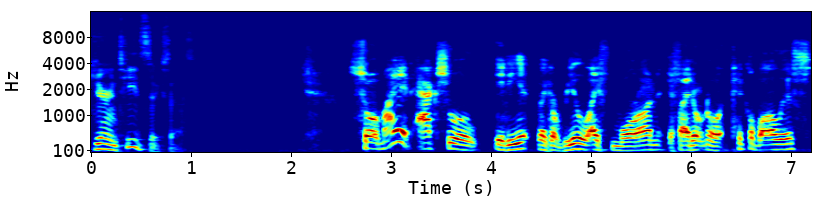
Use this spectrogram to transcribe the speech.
guaranteed success. So am I an actual idiot, like a real life moron, if I don't know what pickleball is?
